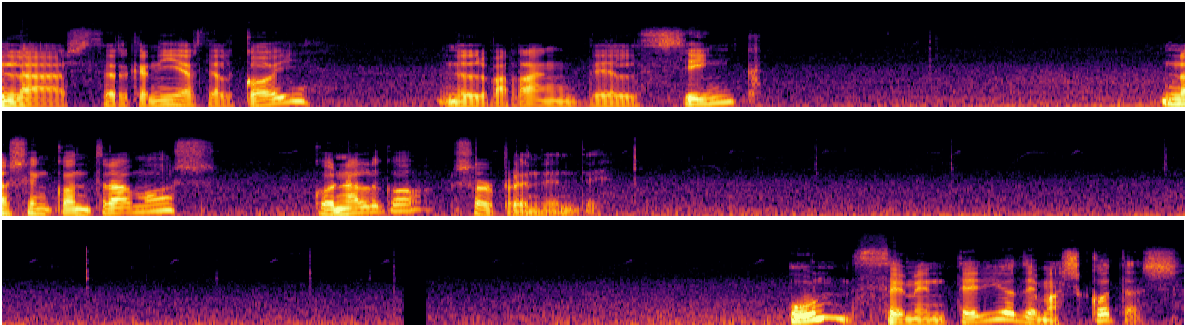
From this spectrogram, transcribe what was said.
En las cercanías de Alcoy, en el barranc del Zinc, nos encontramos con algo sorprendente. Un cementerio de mascotas.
